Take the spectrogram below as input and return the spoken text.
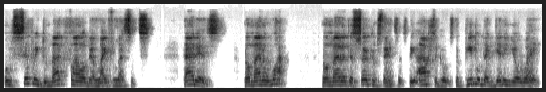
who simply do not follow their life lessons. That is, no matter what, no matter the circumstances, the obstacles, the people that get in your way,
